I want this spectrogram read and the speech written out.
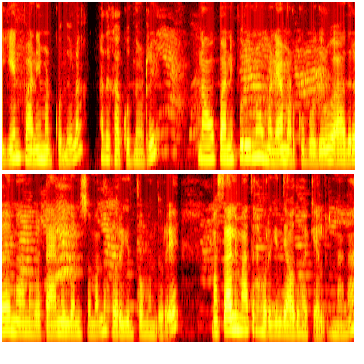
ಈಗೇನು ಪಾನಿ ಮಾಡ್ಕೊಂಡೇವಲ್ಲ ಅದಕ್ಕೆ ಹಾಕೋದು ನೋಡಿರಿ. ನಾವು ಪಾನಿಪುರಿನೂ ಮನ್ಯಾಗ ಮಾಡ್ಕೊಬೋದು, ಆದ್ರೆ ನನಗೆ ಟೈಮ್ ಇಲ್ಲ ಅನ್ನೋ ಸಂಬಂಧ ಹೊರಗಿಂದ ತೊಗೊಂಬಂದು ರೀ. ಮಸಾಲೆ ಮಾತ್ರ ಹೊರಗಿಂದ ಯಾವುದು ಹಾಕಿಲ್ಲ ರೀ ನಾನು.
